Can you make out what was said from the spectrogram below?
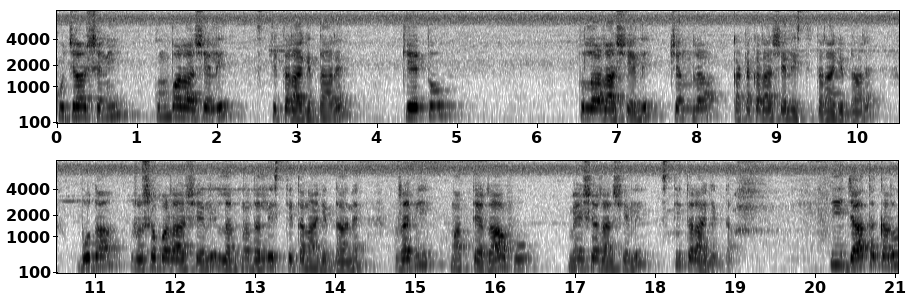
ಕುಜ ಶನಿ ಕುಂಭ ರಾಶಿಯಲ್ಲಿ ಸ್ಥಿತರಾಗಿದ್ದಾರೆ. ಕೇತು ತುಲಾ ರಾಶಿಯಲ್ಲಿ, ಚಂದ್ರ ಕಟಕ ರಾಶಿಯಲ್ಲಿ ಸ್ಥಿತರಾಗಿದ್ದಾರೆ. ಬುಧ ವೃಷಭ ರಾಶಿಯಲ್ಲಿ ಲಗ್ನದಲ್ಲಿ ಸ್ಥಿತನಾಗಿದ್ದಾನೆ. ರವಿ ಮತ್ತು ರಾಹು ಮೇಷರಾಶಿಯಲ್ಲಿ ಸ್ಥಿತರಾಗಿದ್ದ. ಈ ಜಾತಕರು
